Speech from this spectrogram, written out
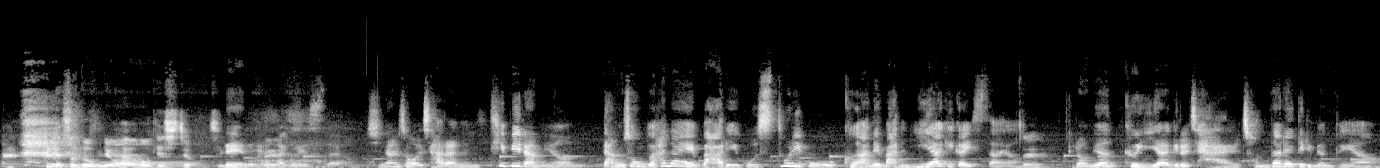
클래스도 운영하고 아, 계시죠? 네네, 네. 하고 있어요. 신앙송을 잘하는 팁이라면 낭송도 하나의 말이고 스토리고 그 안에 많은 이야기가 있어요. 네. 그러면 그 이야기를 잘 전달해 드리면 돼요.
